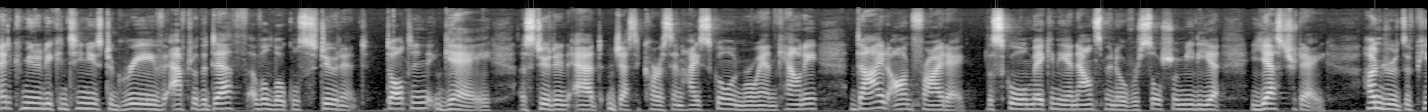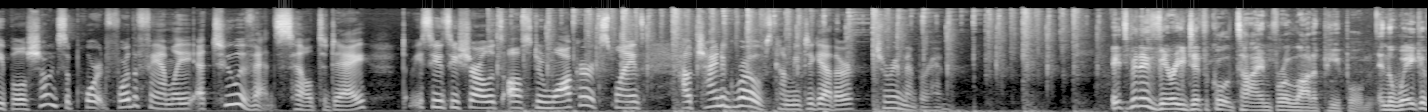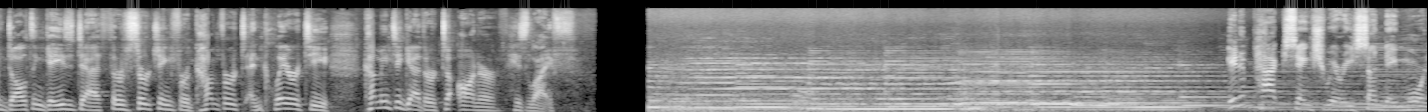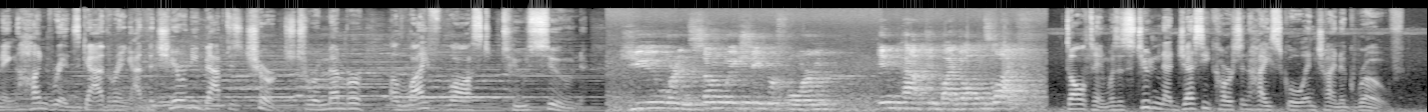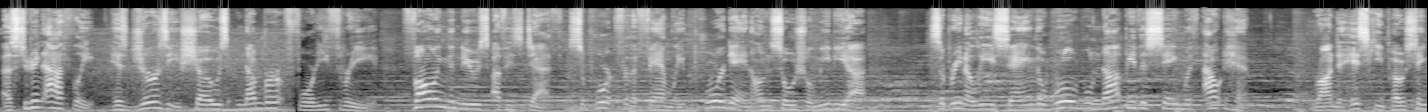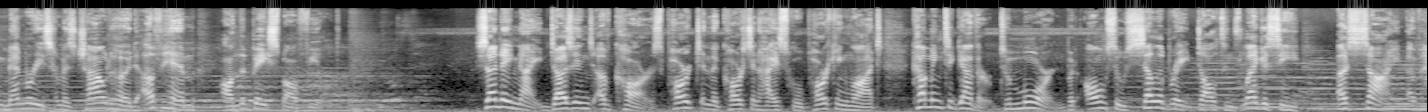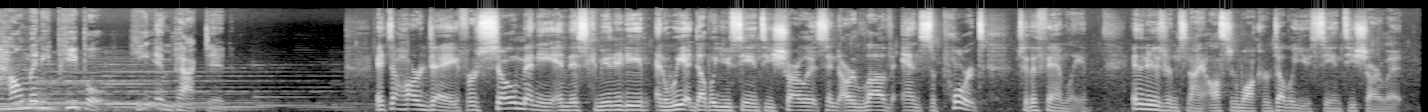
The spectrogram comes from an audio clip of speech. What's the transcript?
The community continues to grieve after the death of a local student. Dalton Gay, a student at Jesse Carson High School in Rowan County, died on Friday. The school making the announcement over social media yesterday. Hundreds of people showing support for the family at two events held today. WCNC Charlotte's Austin Walker explains how China Grove's coming together to remember him. It's been a very difficult time for a lot of people. In the wake of Dalton Gay's death, they're searching for comfort and clarity, coming together to honor his life. In a packed sanctuary Sunday morning, hundreds gathering at the Charity Baptist Church to remember a life lost too soon. You were in some way, shape, or form impacted by Dalton's life. Dalton was a student at Jesse Carson High School in China Grove. A student athlete, his jersey shows number 43. Following the news of his death, support for the family poured in on social media. Sabrina Lee saying the world will not be the same without him. Rhonda Hiskey posting memories from his childhood of him on the baseball field. Sunday night, dozens of cars parked in the Carson High School parking lot coming together to mourn but also celebrate Dalton's legacy, a sign of how many people he impacted. It's a hard day for so many in this community, and we at WCNC Charlotte send our love and support to the family. In the newsroom tonight, Austin Walker, WCNC Charlotte.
